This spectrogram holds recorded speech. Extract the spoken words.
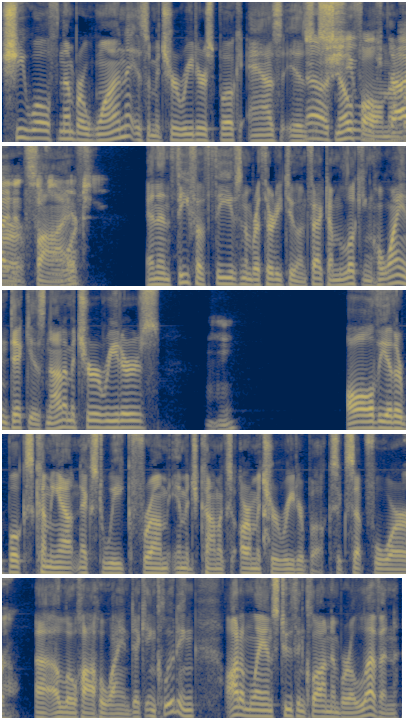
She Wolf number one is a mature reader's book, as is No, Snowfall number in Civil War five. II. And then Thief of Thieves number 32. In fact, I'm looking. Hawaiian Dick is not a mature reader's. Mhm. All the other books coming out next week from Image Comics are mature reader books, except for Wow. uh, Aloha Hawaiian Dick, including Autumnlands Tooth and Claw number 11,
